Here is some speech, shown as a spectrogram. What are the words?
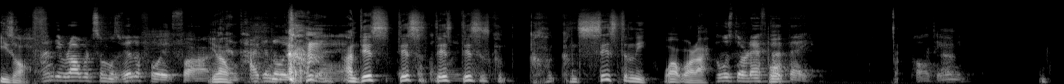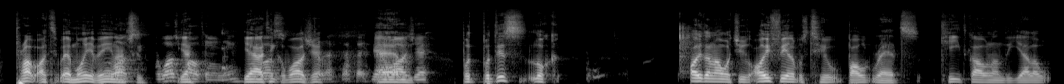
He's off. Andy Robertson was vilified for You know, antagonising. uh, and this this this this is con- con- consistently what we're at. who was the ref but- that day? Paul Tierney. Probably it might have been It was, actually. it was yeah. Paul Tierney. Yeah, It I think it was, yeah. Correct, that day. Yeah, it Um, was, yeah. But but this look, I don't know what you. I feel it was two both reds. Keith going on the yellow.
